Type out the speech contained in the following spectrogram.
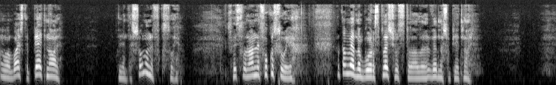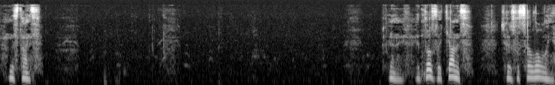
О, бачите, 5-0. Блін, та що вона не фокусує? Щось вона не фокусує. Ну, там видно було розплечуватися, але видно, що 5-0. Дистанція. Блін, відос затягнеться через оце ловлення.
